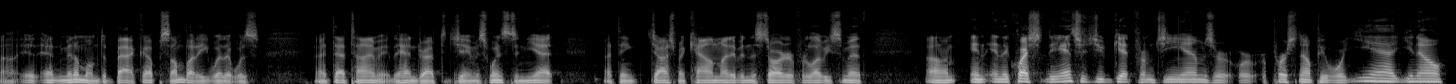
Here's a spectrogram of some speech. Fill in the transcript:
uh, at at minimum, to back up somebody. Whether it was at that time they hadn't drafted Jameis Winston yet. I think Josh McCown might have been the starter for Lovie Smith. Um, and and the question, the answers you'd get from GMs or, or, or personnel people were, yeah, you know,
